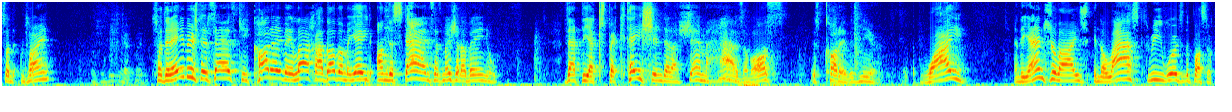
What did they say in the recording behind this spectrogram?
So, I'm sorry? So the Rebishter says, Ki understands, says Moshe Rabbeinu, that the expectation that Hashem has of us is karev, is near. Why? And the answer lies in the last three words of the pasuk,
